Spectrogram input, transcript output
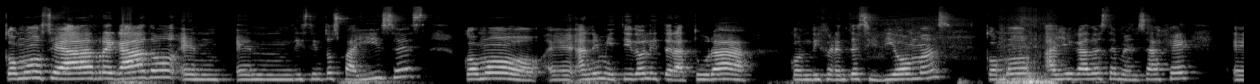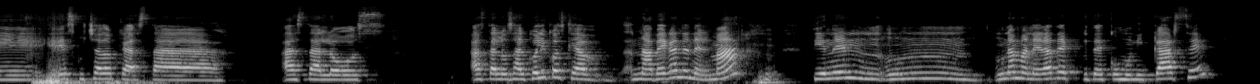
Cómo se ha regado en, distintos países, cómo eh, han emitido literatura con diferentes idiomas, cómo ha llegado este mensaje. Eh, he escuchado que hasta, hasta, los, hasta los alcohólicos que navegan en el mar tienen una manera de, comunicarse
